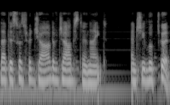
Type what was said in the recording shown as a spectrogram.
that this was her job of jobs tonight. And she looked good.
